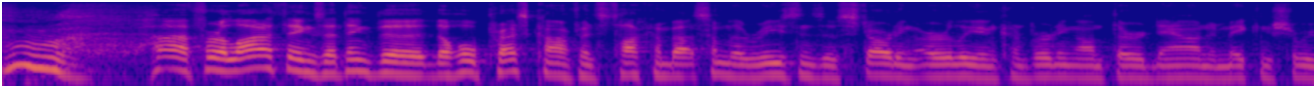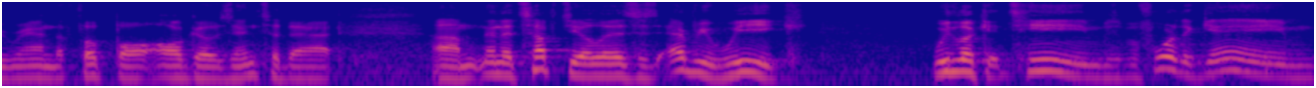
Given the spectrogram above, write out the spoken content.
Uh, for a lot of things, I think the, the whole press conference talking about some of the reasons of starting early and converting on third down and making sure we ran the football all goes into that. Um, and the tough deal is, is every week we look at teams before the game.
